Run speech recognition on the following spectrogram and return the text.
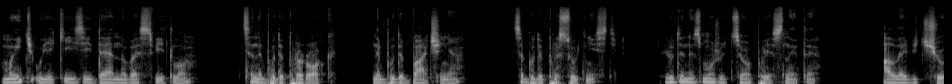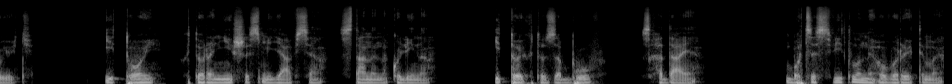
мить, у якій зійде нове світло. Це не буде пророк, не буде бачення, це буде присутність. Люди не зможуть цього пояснити, але відчують. І той, хто раніше сміявся, стане на коліна, і той, хто забув, згадає. Бо це світло не говоритиме,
